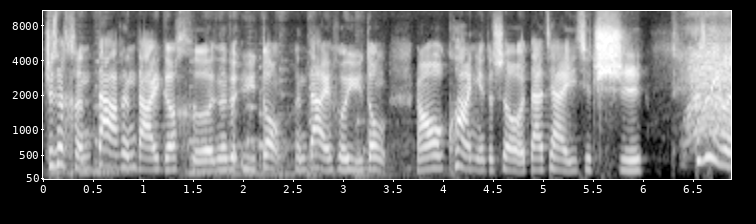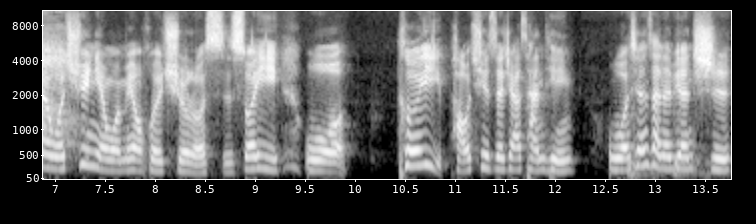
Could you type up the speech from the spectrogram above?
就是很大很大一个盒那个鱼冻，很大一盒鱼冻，然后跨年的时候大家一起吃。就是因为我去年我没有回去俄罗斯，所以我特意跑去这家餐厅，我先在那边吃，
